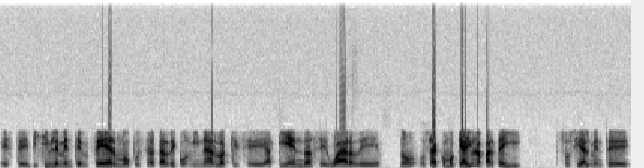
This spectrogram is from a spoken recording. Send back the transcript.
este visiblemente enfermo pues tratar de combinarlo a que se atienda se guarde no o sea como que hay una parte ahí socialmente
